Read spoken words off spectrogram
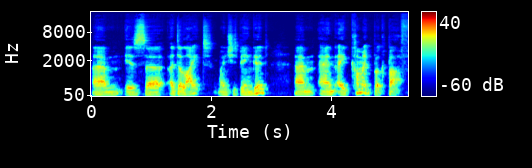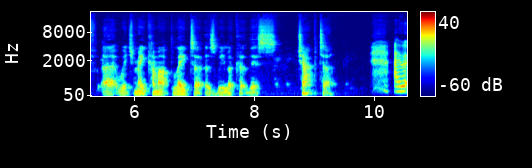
um, is uh, a delight when she's being good. Um, and a comic book buff, uh, which may come up later as we look at this chapter. I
